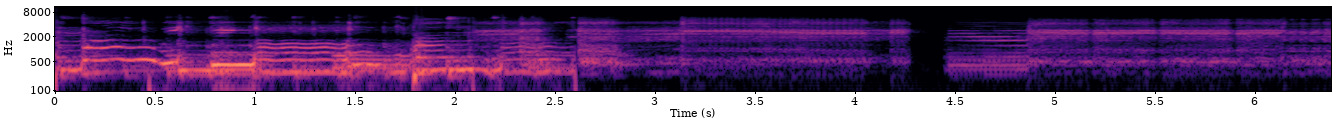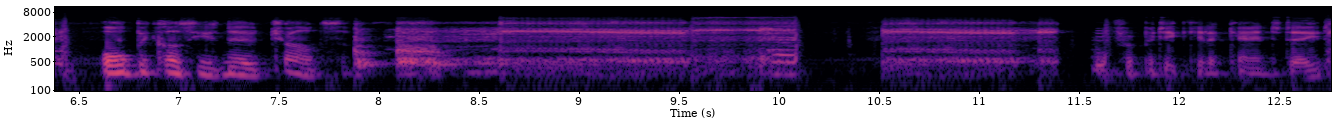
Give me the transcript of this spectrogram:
among the weeping All because he's no chance of. For a particular candidate.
